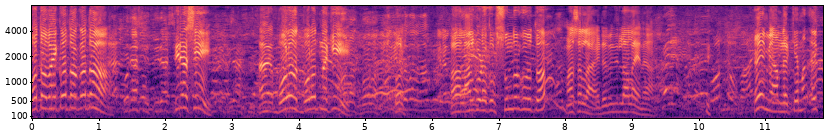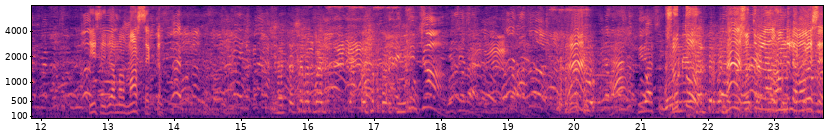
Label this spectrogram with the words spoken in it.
কত? ভাই কত কত? তিরাশি হ্যাঁ, বলদ বলদ নাকি? হ্যাঁ লালগুড়া খুব সুন্দর গরু তো মাসাল্লাহ এটা যদি লালাই না। এই মেয়ে আপনার কেমন এই আমার মাছ একটা। স্বেচ্ছাসেবক হ্যাঁ সত্তর। হ্যাঁ সত্তর আলহামদুলিল্লাহ ভালো হয়েছে।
